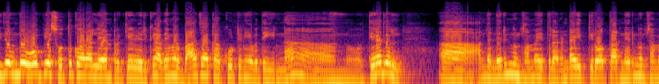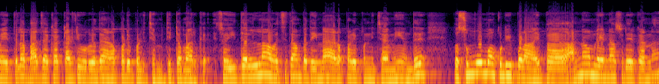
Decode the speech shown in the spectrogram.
இது வந்து ஓபிஎஸ் ஒத்துக்குவாரா இல்லையான்ற கேள்வி இருக்குது அதே மாதிரி பாஜக கூட்டணியை பார்த்திங்கன்னா தேர்தல் அந்த நெருங்கும் சமயத்தில் ரெண்டாயிரத்தி இருபத்தாறு நெருங்கும் சமயத்தில் பாஜக கழட்டி விடுறது தான் எடப்பாடி பழனிசாமி திட்டமாக இருக்குது ஸோ இதெல்லாம் வச்சு தான் பார்த்திங்கன்னா எடப்பாடி பழனிசாமி வந்து இப்போ சுமூகமாக கூட்டிகிட்டு போகலாம் இப்போ அண்ணாமலை என்ன சொல்லியிருக்காருன்னா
